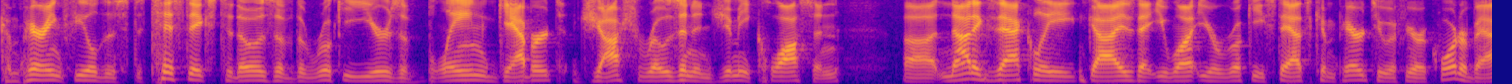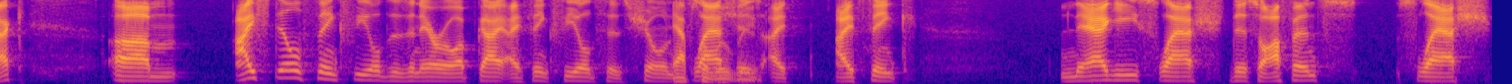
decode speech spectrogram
comparing Fields' statistics to those of the rookie years of Blaine Gabbert, Josh Rosen, and Jimmy Clausen. Uh, not exactly guys that you want your rookie stats compared to if you're a quarterback. Um, I still think Fields is an arrow up guy. I think Fields has shown Absolutely. flashes. I I think Nagy slash this offense slash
